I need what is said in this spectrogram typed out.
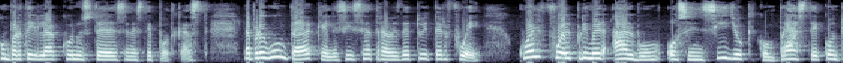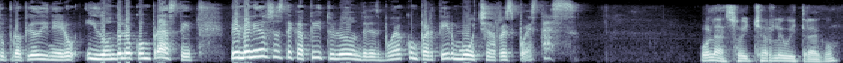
compartirla con ustedes en este podcast. La pregunta que les hice a través de Twitter fue, ¿cuál fue el primer álbum o sencillo que compraste con tu propio dinero y dónde lo compraste? Bienvenidos a este capítulo donde les voy a compartir muchas respuestas. Hola, soy Charlie Huitrago.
